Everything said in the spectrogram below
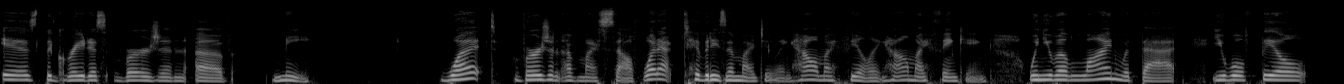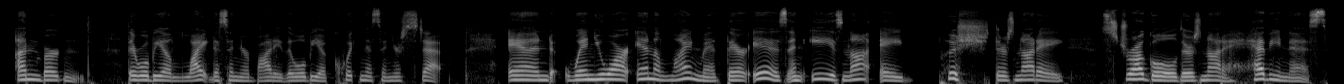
is the greatest version of me? What version of myself? What activities am I doing? How am I feeling? How am I thinking? When you align with that, you will feel unburdened. There will be a lightness in your body, there will be a quickness in your step. And when you are in alignment, there is an ease, not a push, there's not a struggle, there's not a heaviness.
